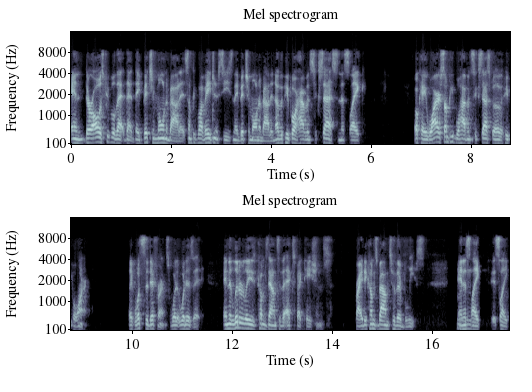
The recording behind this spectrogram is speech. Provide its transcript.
and there are always people that that they bitch and moan about it. Some people have agencies and they bitch and moan about it, and other people are having success, and it's like, okay, why are some people having success but other people aren't? Like, what's the difference? What what is it? And it literally comes down to the expectations, right? It comes down to their beliefs, mm-hmm. and it's mm-hmm. like it's like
